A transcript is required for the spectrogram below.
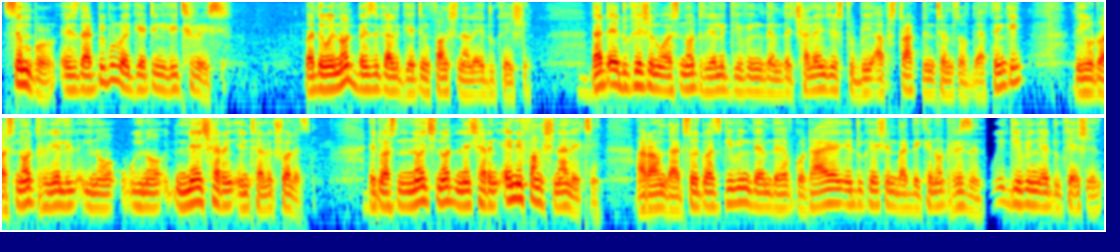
simple, is that people were getting literacy, but they were not basically getting functional education that education was not really giving them the challenges to be abstract in terms of their thinking. It was not really, you know, you know, nurturing intellectualism. It was not, not nurturing any functionality around that. So it was giving them, they have got higher education, but they cannot reason. We're giving education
